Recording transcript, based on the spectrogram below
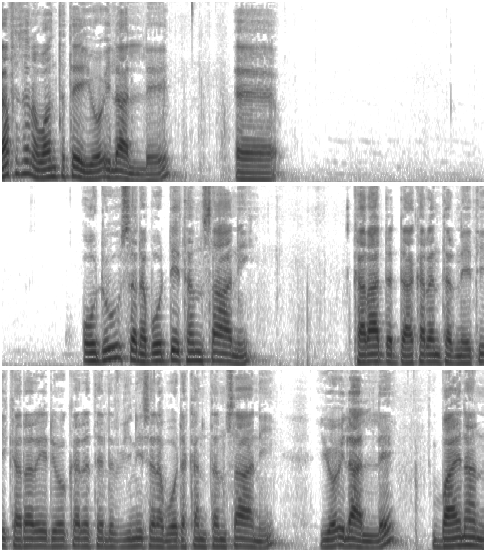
gaafa sana wanta ta'e yoo ilaalle oduu sana booddee tamsa'anii karaa adda addaa karaa intarneetii karaa reediyoo karaa televezyiinii sana booda kan tamsa'anii yoo ilaalle baay'inaan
